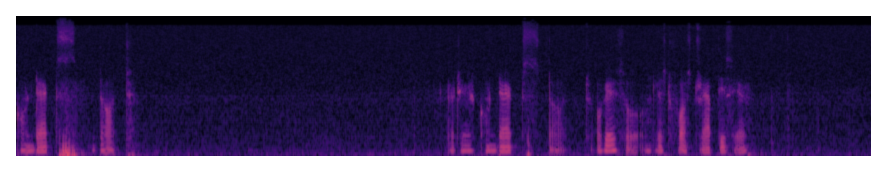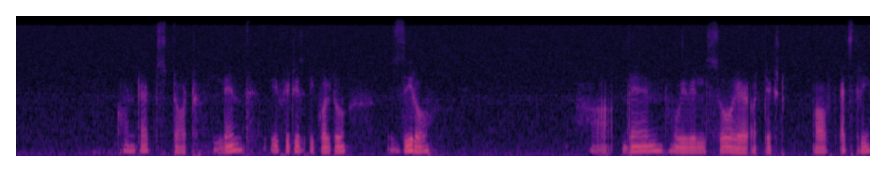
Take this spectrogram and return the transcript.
contacts dot right here contacts dot okay so let's first wrap this here. Contacts dot length if it is equal to 0 uh, then we will show here a text of h3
